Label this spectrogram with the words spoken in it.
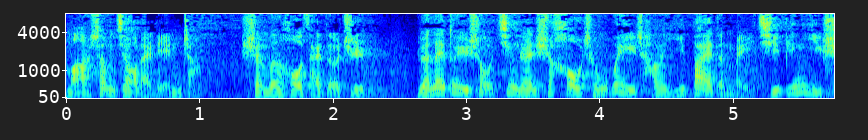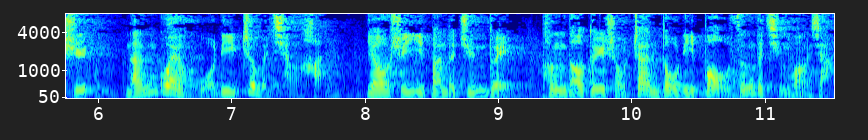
马上叫来连长审问后才得知，原来对手竟然是号称未尝一败的美骑兵一师，难怪火力这么强悍。要是一般的军队碰到对手战斗力暴增的情况下，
